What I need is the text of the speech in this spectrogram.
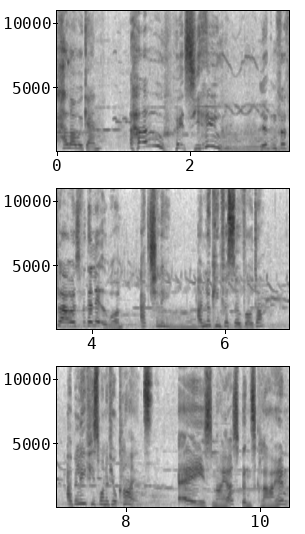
Hello again. Oh, it's you. Looking for flowers for the little one? Actually, I'm looking for Sir Vaudin. I believe he's one of your clients. He's my husband's client.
